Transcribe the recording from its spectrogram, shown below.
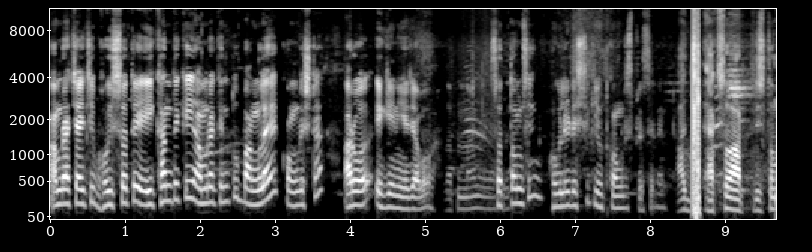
আমরা চাইছি ভবিষ্যতে এইখান থেকেই আমরা কিন্তু বাংলায় কংগ্রেসটা আরও এগিয়ে নিয়ে যাব। Satyam Singh Hooghly district youth Congress president. আজ একশো আটত্রিশতম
